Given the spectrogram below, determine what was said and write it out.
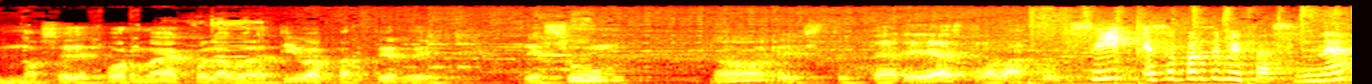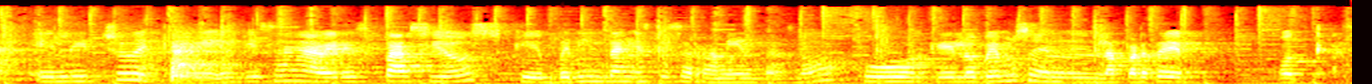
no sé, de forma colaborativa a partir de, de Zoom, ¿no? Este, tareas, trabajos. Sí, esa parte me fascina, el hecho de que empiezan a haber espacios que brindan estas herramientas, ¿no? Porque lo vemos en la parte de podcast,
